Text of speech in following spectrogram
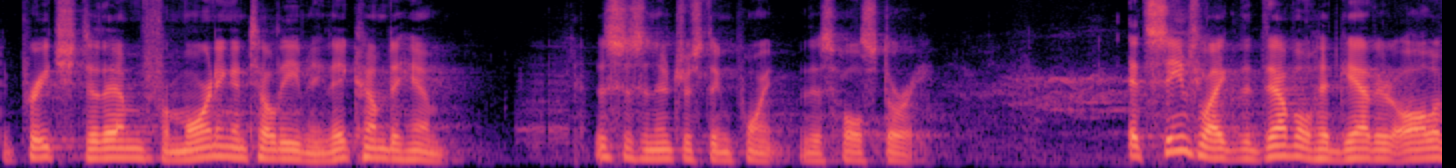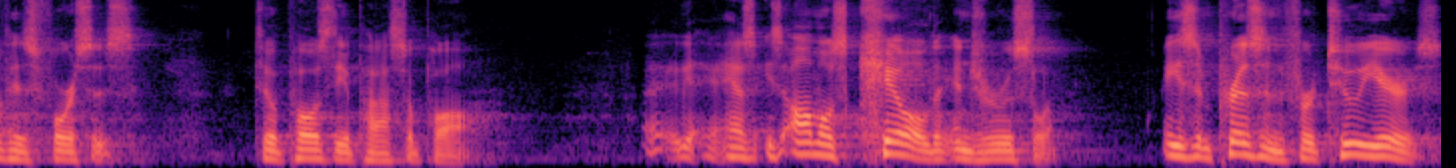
to preach to them from morning until evening. They come to him. This is an interesting point in this whole story. It seems like the devil had gathered all of his forces to oppose the Apostle Paul. Uh, has, he's almost killed in Jerusalem. He's imprisoned for two years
